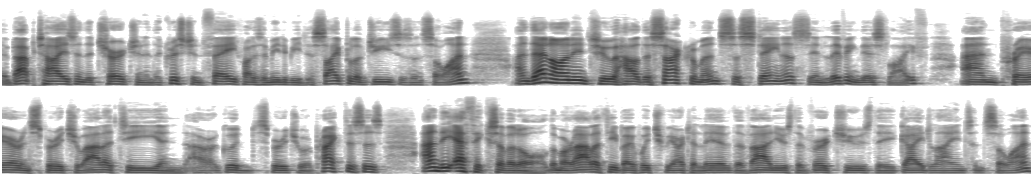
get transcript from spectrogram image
uh, baptized in the church and in the Christian faith? What does it mean to be a disciple of Jesus, and so on? and then on into how the sacraments sustain us in living this life, and prayer and spirituality and our good spiritual practices, and the ethics of it all, the morality by which we are to live, the values, the virtues, the guidelines, and so on,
